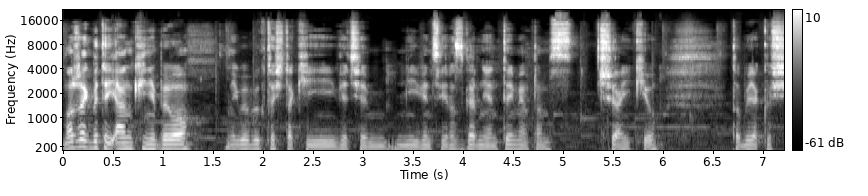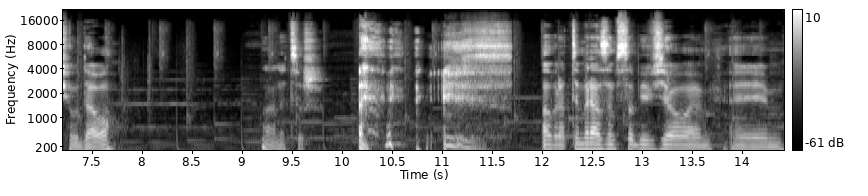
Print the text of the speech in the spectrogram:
Może jakby tej Anki nie było, jakby był ktoś taki, wiecie, mniej więcej rozgarnięty, miał tam z 3 IQ, to by jakoś się udało. No ale cóż. Dobra, tym razem sobie wziąłem ym.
